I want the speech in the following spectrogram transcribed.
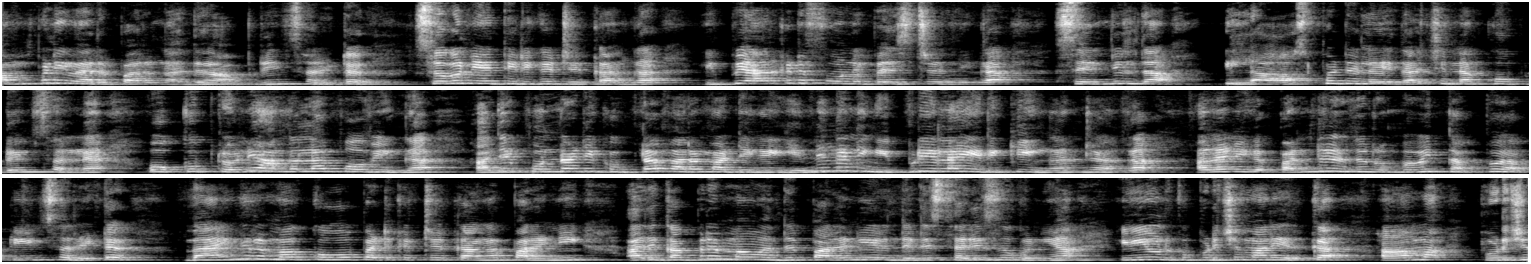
கம்பெனி வேற பாருங்க அது அப்படின்னு சொல்லிட்டு சுகன்யா திரிக்கிட்டு இருக்காங்க. இப்போ யார்கிட்ட ஃபோனில் பேசிட்டு இருந்தீங்க? செந்தில் தான். இல்லை ஹாஸ்பிட்டலில் ஏதாச்சும் நான் கூப்பிடுன்னு சொன்னேன். ஓ கூப்பிட்டோன்னே அங்கெல்லாம் போவீங்க. அதே பொண்டாட்டி கூப்பிட்டா வர மாட்டீங்க என்னங்க நீங்கள் இப்படியெல்லாம் இருக்கீங்கன்றாங்க. ஆனால் நீங்கள் பண்ணுறது ரொம்பவே தப்பு அப்படின்னு சொல்லிட்டு பயங்கரமாக கோவப்பட்டுக்கிட்டு இருக்காங்க பழனி. அதுக்கப்புறமா வந்து பழனி இருந்துட்டு சரி சுகன்யா இனி உனக்கு பிடிச்ச மாதிரி இருக்கா. ஆமாம் பிடிச்ச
